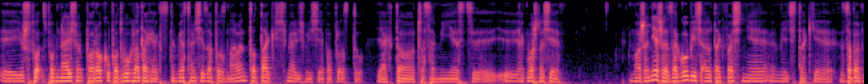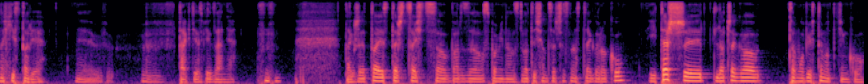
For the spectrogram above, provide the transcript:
już wspominaliśmy po roku, po dwóch latach, jak z tym miastem się zapoznałem, to tak śmialiśmy się po prostu, jak to czasami jest, y, y, jak można się, może nie, że zagubić, ale tak właśnie mieć takie zabawne historie w, w trakcie zwiedzania. Także to jest też coś, co bardzo wspominam z 2016 roku. I też dlaczego to mówię w tym odcinku?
